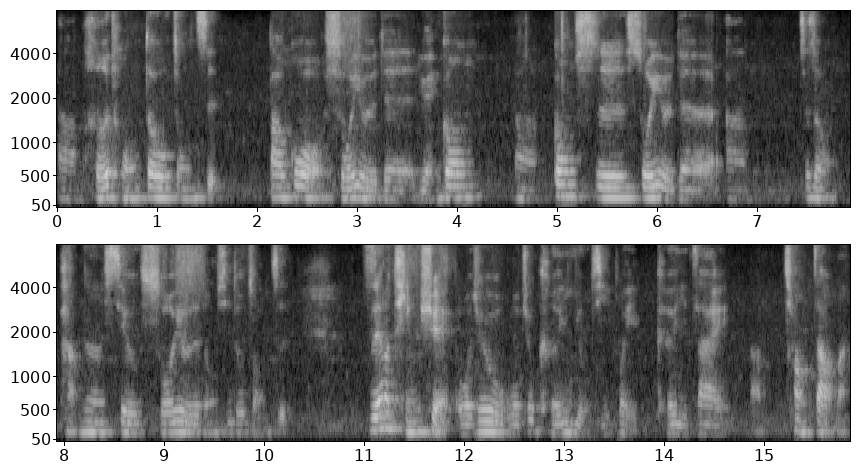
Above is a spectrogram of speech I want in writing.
嗯，合同都终止，包括所有的员工，嗯，公司所有的，嗯，这种 partner sale 所有的东西都终止。只要停血，我就我就可以有机会，可以再啊创造嘛。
